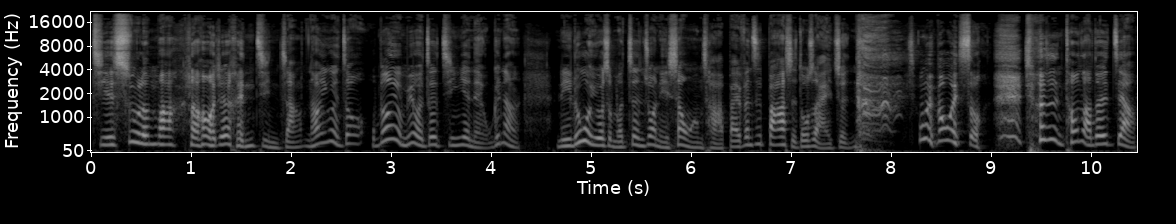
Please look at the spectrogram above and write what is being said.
结束了吗？然后我就很紧张，然后因为你知道，我不知道有没有这个经验呢？我跟你讲，你如果有什么症状，你上网查，百分之八十都是癌症。我也不知道为什么，就是你通常都会这样。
